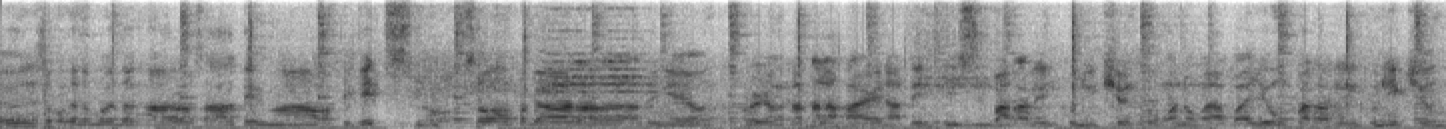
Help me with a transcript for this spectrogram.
Ayun, so magandang magandang araw sa atin mga kapigits, no? So ang pag-aaral natin ngayon, or ang tatalakayan natin is parallel connection, kung ano nga ba yung parallel connection.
